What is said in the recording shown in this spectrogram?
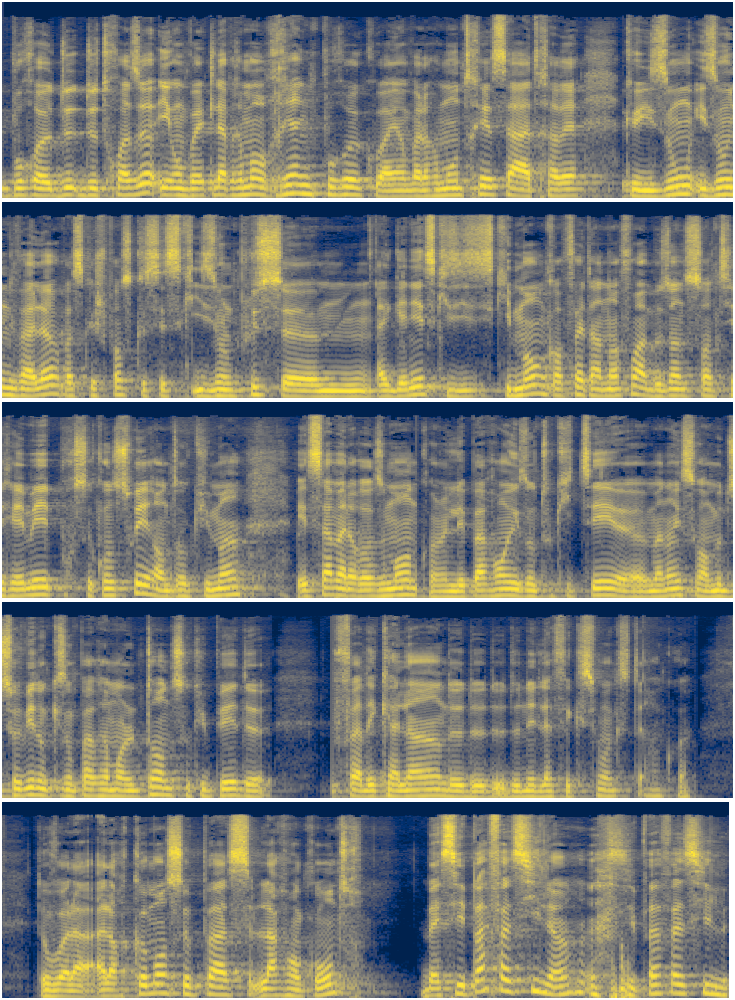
pour 2-3 heures et on va être là vraiment rien que pour eux quoi et on va leur montrer ça à travers qu'ils ont, ils ont une valeur parce que je pense que c'est ce qu'ils ont le plus euh, à gagner, ce qui, ce qui manque en fait. Un enfant a besoin de se sentir aimé pour se construire en tant qu'humain. Et ça, malheureusement, quand les parents ils ont tout quitté, euh, maintenant ils sont en mode survie, donc ils n'ont pas vraiment le temps de s'occuper, de faire des câlins, de, de, de donner de l'affection, etc. Quoi. Donc voilà. Alors comment se passe la rencontre? Ben c'est pas facile, hein. c'est pas facile.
